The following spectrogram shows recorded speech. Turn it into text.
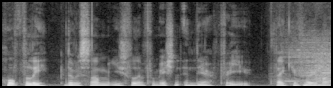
hopefully there was some useful information in there for you thank you very much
